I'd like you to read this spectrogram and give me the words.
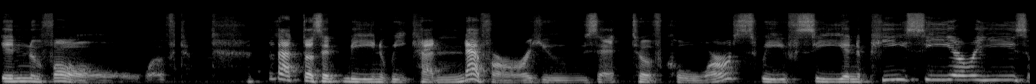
involved. That doesn't mean we can never use it, of course. We've seen P series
